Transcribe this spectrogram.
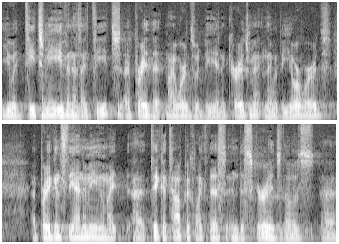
you would teach me even as I teach. I pray that my words would be an encouragement and they would be your words. I pray against the enemy who might uh, take a topic like this and discourage those uh,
